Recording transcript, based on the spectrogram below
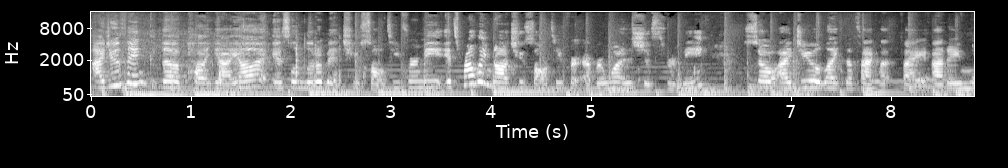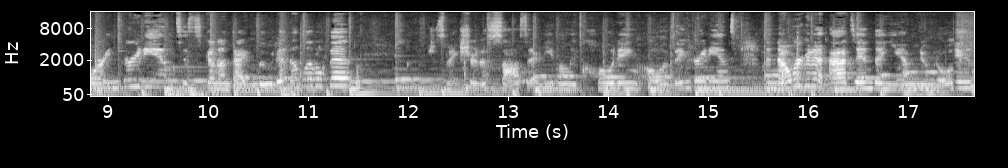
I do think the paella is a little bit too salty for me. It's probably not too salty for everyone, it's just for me. So I do like the fact that by adding more ingredients, it's gonna dilute it a little bit. Just make sure the sauce is evenly coating all of the ingredients. And now we're gonna add in the yam noodles. And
